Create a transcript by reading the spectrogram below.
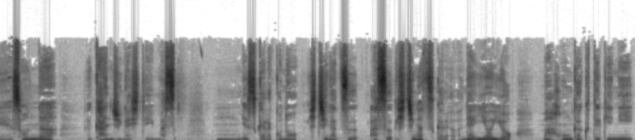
えそんな感じがしています。うん、ですからこの7月明日7月からはねいよいよ、まあ、本格的に、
